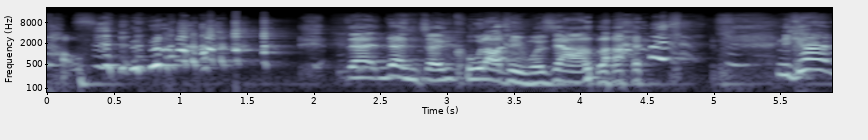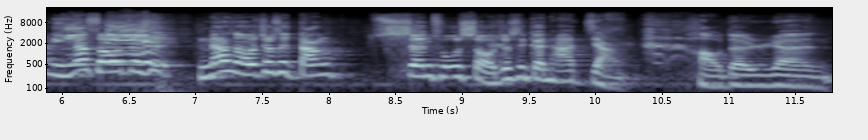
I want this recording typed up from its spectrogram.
头。在认真哭到停不下来。你看，你那时候就是你那时候就是当伸出手就是跟他讲好的人。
